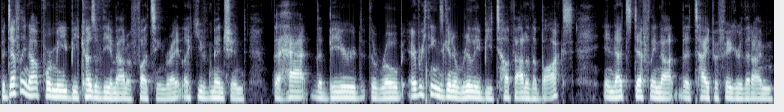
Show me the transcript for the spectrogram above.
but definitely not for me because of the amount of futzing, right? Like you've mentioned, the hat, the beard, the robe, everything's going to really be tough out of the box, and that's definitely not the type of figure that I'm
